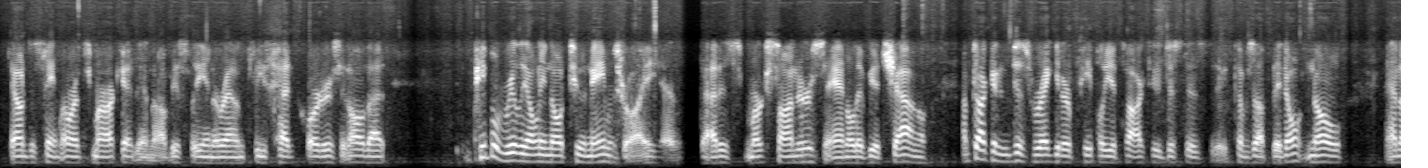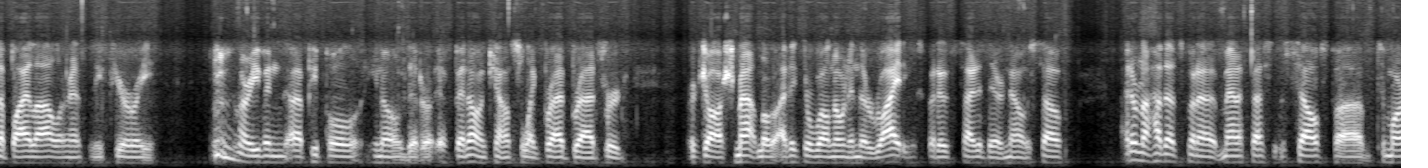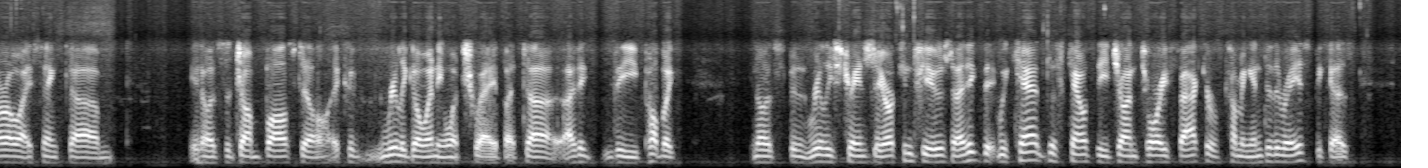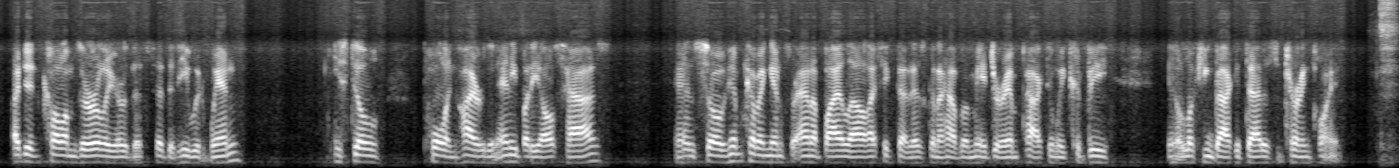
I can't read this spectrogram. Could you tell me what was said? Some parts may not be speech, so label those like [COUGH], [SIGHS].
down to St. Lawrence Market, and obviously in around police headquarters and all that, people really only know two names, Roy, and that is Mark Saunders and Olivia Chow. I'm talking just regular people you talk to, just as it comes up. They don't know Ana Bailão or Anthony Furey [CLEARS THROAT] or even uh, people you know that are, have been on council like Brad Bradford or Josh Matlow. I think they're well known in their writings, but outside of there, no. So I don't know how that's going to manifest itself uh, tomorrow. I think um, you know it's a jump ball still. It could really go any which way, but uh, I think the public. You know, it's been really strange. They are confused. And I think that we can't discount the John Tory factor of coming into the race because I did columns earlier that said that he would win. He's still polling higher than anybody else has. And so him coming in for Ana Bailão, I think that is going to have a major impact, and we could be, you know, looking back at that as a turning point.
